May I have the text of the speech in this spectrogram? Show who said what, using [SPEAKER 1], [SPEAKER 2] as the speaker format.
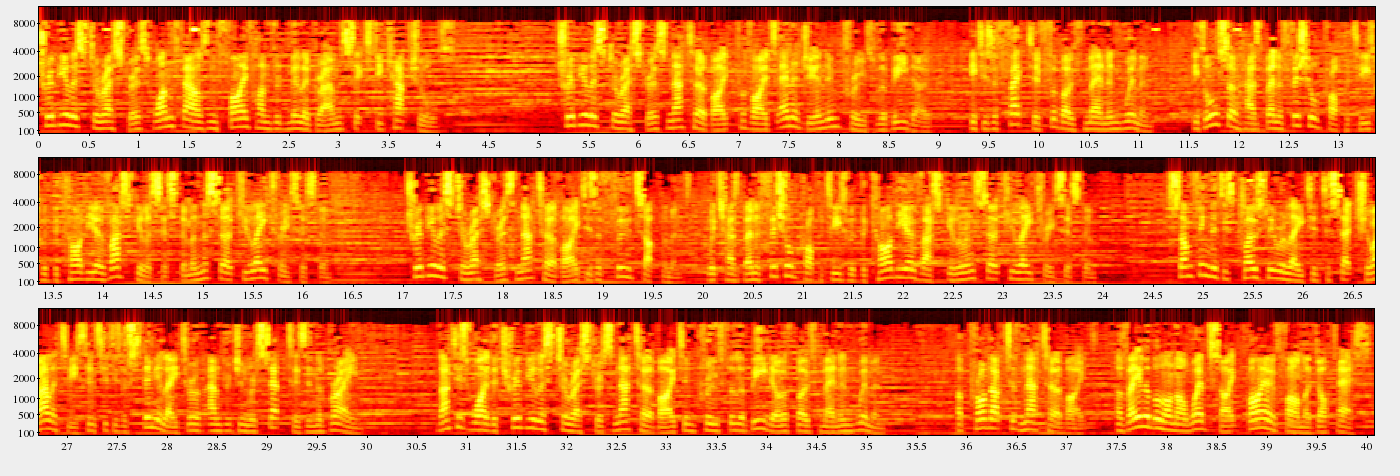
[SPEAKER 1] Tribulus terrestris 1500 mg 60 capsules. Tribulus terrestris naturbite provides energy and improves libido. It is effective for both men and women. It also has beneficial properties with the cardiovascular system and the circulatory system. Tribulus terrestris naturbite is a food supplement, which has beneficial properties with the cardiovascular and circulatory system. Something that is closely related to sexuality since it is a stimulator of androgen receptors in the brain. That is why the Tribulus terrestris naturbite improves the libido of both men and women. A product of Naturbite. Available on our website biopharma.s.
